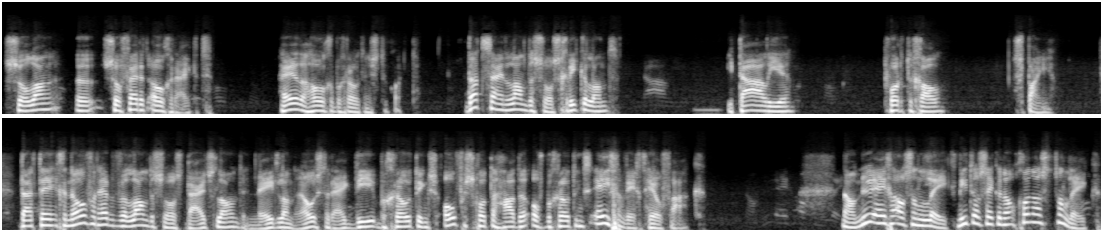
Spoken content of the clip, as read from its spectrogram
zolang, uh, zover het oog reikt. Hele hoge begrotingstekort. Dat zijn landen zoals Griekenland, Italië, Portugal, Spanje. Daartegenover hebben we landen zoals Duitsland, en Nederland en Oostenrijk die begrotingsoverschotten hadden of begrotingsevenwicht heel vaak. Nou, nu even als een leek, niet als econoom, gewoon als een leek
